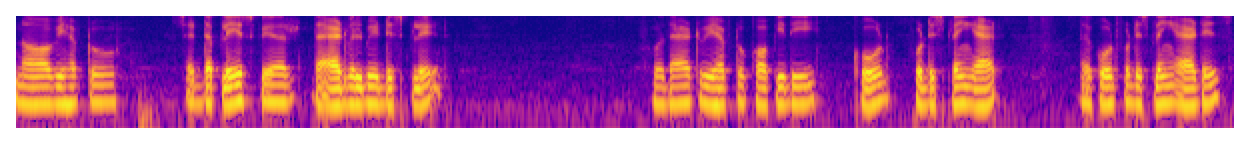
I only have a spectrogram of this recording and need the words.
Now we have to set the place where the ad will be displayed. For that we have to copy the code for displaying ad. The code for displaying ad is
